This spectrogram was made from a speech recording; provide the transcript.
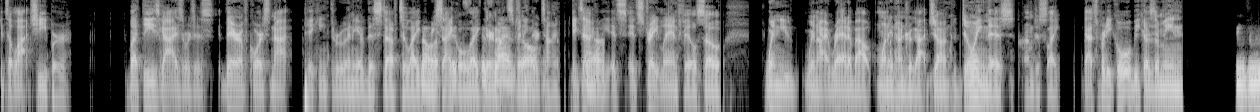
it's a lot cheaper. But these guys were just they're of course not picking through any of this stuff to like no, recycle. It's, like it's they're not spending their time. Exactly. Yeah. It's it's straight landfill. So when you when I read about one eight hundred got junk doing this, I'm just like, that's pretty cool because I mean, mm-hmm.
